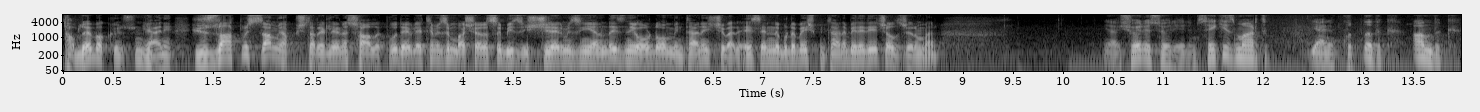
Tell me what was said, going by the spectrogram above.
Tabloya bakıyorsun. Yani yüzde altmış zam yapmışlar. Ellerine sağlık. Bu devletimizin başarısı. Biz işçilerimizin yanındayız. Niye orada 10 bin tane işçi var? E senin de burada 5 bin tane belediye çalışanın var. Ya şöyle söyleyelim. 8 Mart'ı yani kutladık, andık.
